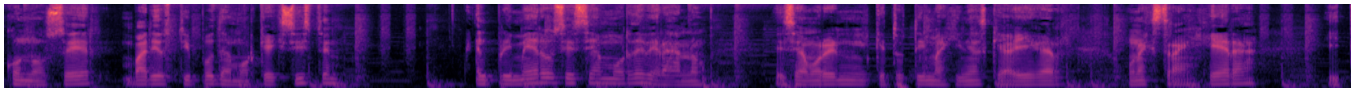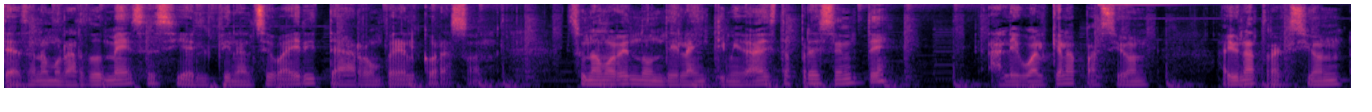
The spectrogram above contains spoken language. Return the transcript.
conocer varios tipos de amor que existen. El primero es ese amor de verano, ese amor en el que tú te imaginas que va a llegar una extranjera y te vas a enamorar dos meses y al final se va a ir y te va a romper el corazón. Es un amor en donde la intimidad está presente, al igual que la pasión. Hay una atracción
